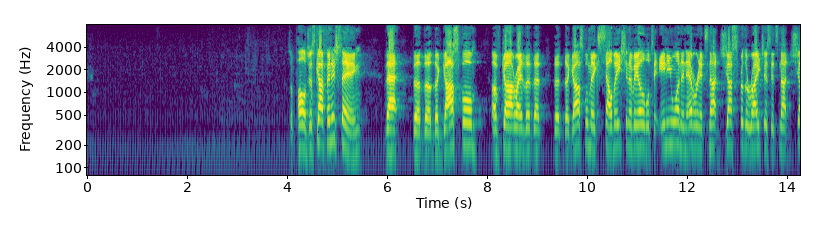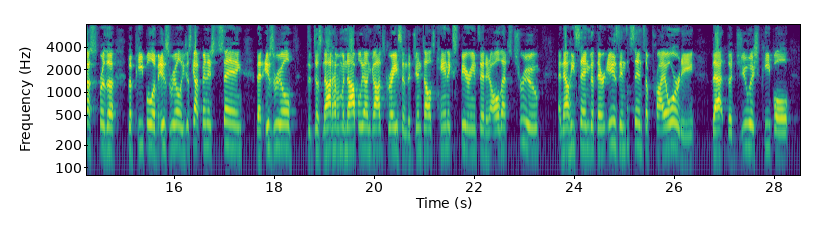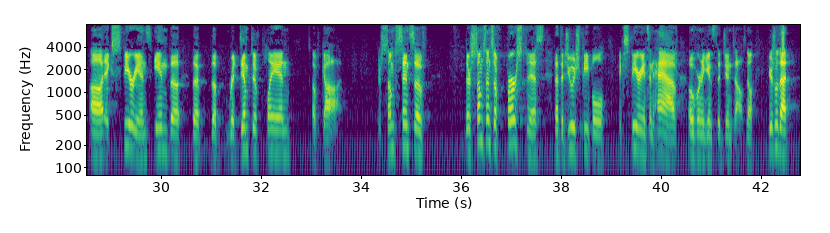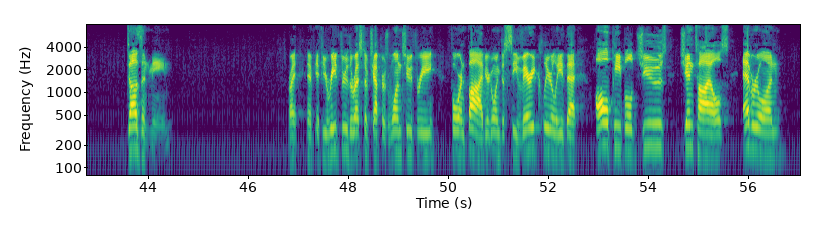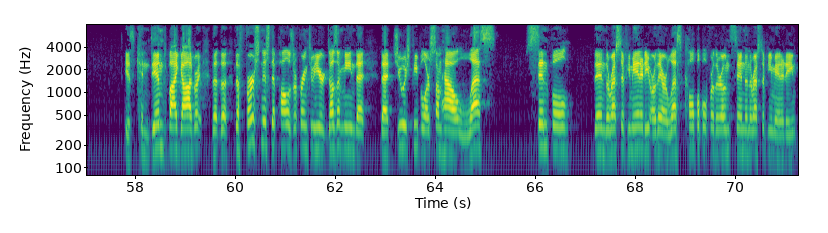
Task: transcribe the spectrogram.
So Paul just got finished saying that the, the, the gospel of God, right, that, the, the gospel makes salvation available to anyone and ever, and it's not just for the righteous, it's not just for the, the people of Israel. He just got finished saying that Israel does not have a monopoly on God's grace and the Gentiles can experience it, and all that's true. And now he's saying that there is, in a sense, a priority that the Jewish people uh, experience in the, the, the redemptive plan of God. There's some sense of there's some sense of firstness that the Jewish people experience and have over and against the Gentiles. No, here's what that doesn't mean. Right? If, if you read through the rest of chapters 1, 2, 3, 4, and 5, you're going to see very clearly that all people, Jews, Gentiles, everyone is condemned by God. The, the, the firstness that Paul is referring to here doesn't mean that that Jewish people are somehow less sinful than the rest of humanity or they are less culpable for their own sin than the rest of humanity.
